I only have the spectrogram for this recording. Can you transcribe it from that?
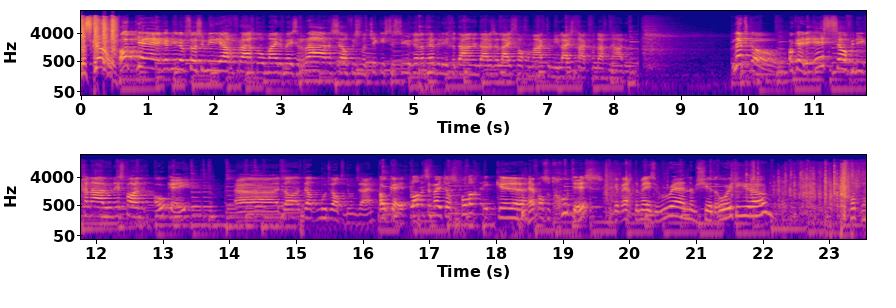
Let's go! Oké, ik heb jullie op social media gevraagd om mij de meest rare selfies van chickies te sturen. En dat hebben jullie gedaan en daar is een lijst van gemaakt. En die lijst ga ik vandaag nadoen. Let's go! Oké, de eerste selfie die ik ga nadoen is van... Oké, uh, dat, dat moet wel te doen zijn. Oké, het plan is een beetje als volgt. Ik uh, heb als het goed is... Ik heb echt de meest random shit ooit hier ook. What the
